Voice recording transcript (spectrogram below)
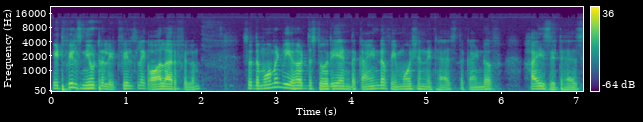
it feels neutral. It feels like all our film. So the moment we heard the story and the kind of emotion it has, the kind of highs it has,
